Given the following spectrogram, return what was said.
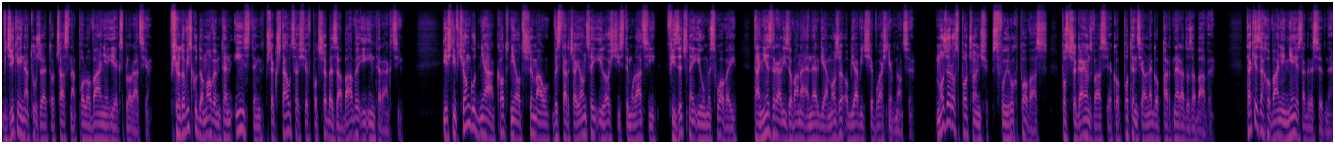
W dzikiej naturze to czas na polowanie i eksplorację. W środowisku domowym ten instynkt przekształca się w potrzebę zabawy i interakcji. Jeśli w ciągu dnia kot nie otrzymał wystarczającej ilości stymulacji fizycznej i umysłowej, ta niezrealizowana energia może objawić się właśnie w nocy. Może rozpocząć swój ruch po was, postrzegając was jako potencjalnego partnera do zabawy. Takie zachowanie nie jest agresywne.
